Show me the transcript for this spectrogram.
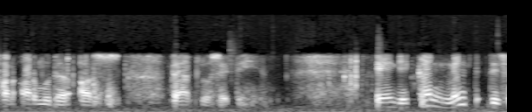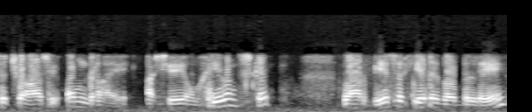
van armoede as werkloosheid nie. En jy kan net die situasie omdraai as jy 'n omgewing skep waar besighede wil belê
